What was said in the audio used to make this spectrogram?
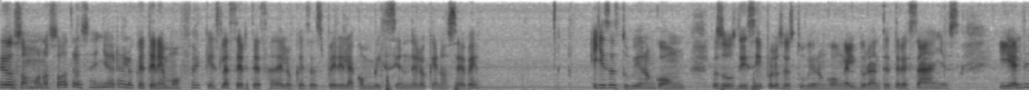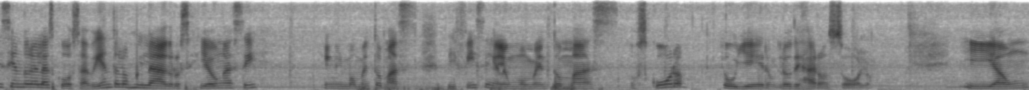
Esos somos nosotros, señores, lo que tenemos fe, que es la certeza de lo que se espera y la convicción de lo que no se ve. Ellos estuvieron con, sus discípulos estuvieron con él durante tres años. Y él diciéndole las cosas, viendo los milagros y aún así, en el momento más difícil, en el momento más oscuro, huyeron, lo dejaron solo y aún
